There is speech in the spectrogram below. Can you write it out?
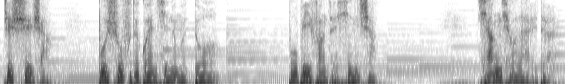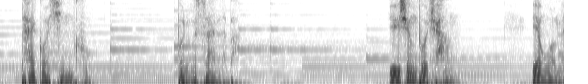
这世上，不舒服的关系那么多。不必放在心上。强求来的太过辛苦，不如算了吧。余生不长，愿我们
